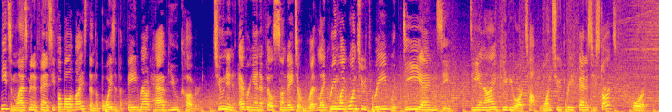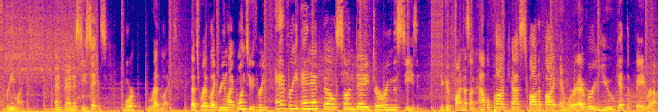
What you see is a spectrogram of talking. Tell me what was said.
Need some last minute fantasy football advice? Then the boys at the Fade Route have you covered. Tune in every NFL Sunday to Red Light, Green Light 123 with DNZ. D and I give you our top 123 fantasy starts or green light, and fantasy sits or red light. That's red light, green light 123 every NFL Sunday during the season. You can find us on Apple Podcasts, Spotify, and wherever you get the Fade Route.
